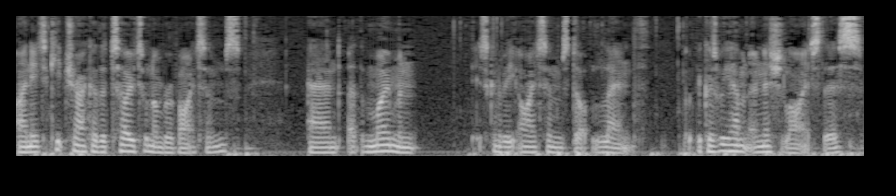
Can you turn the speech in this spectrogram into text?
I need to keep track of the total number of items, and at the moment it's going to be items.length, but because we haven't initialized this,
